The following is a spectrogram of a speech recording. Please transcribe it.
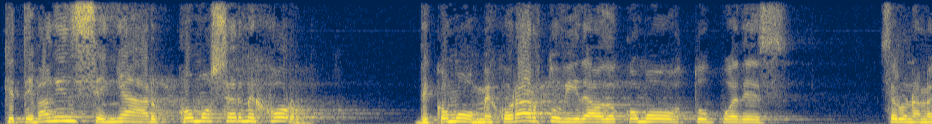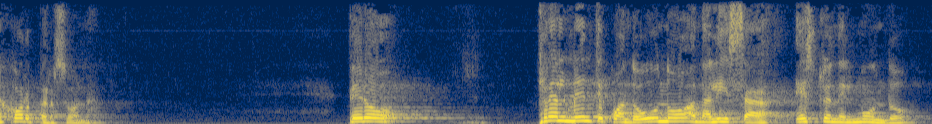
que te van a enseñar cómo ser mejor, de cómo mejorar tu vida o de cómo tú puedes ser una mejor persona. Pero Realmente cuando uno analiza esto en el mundo,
